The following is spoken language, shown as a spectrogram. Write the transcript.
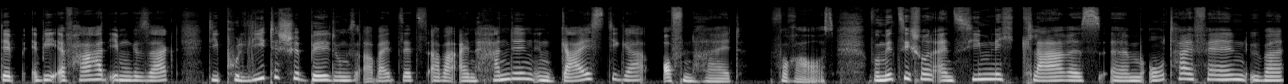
Der BFH hat eben gesagt, die politische Bildungsarbeit setzt aber ein Handeln in geistiger Offenheit voraus, womit sie schon ein ziemlich klares ähm, Urteil fällen über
